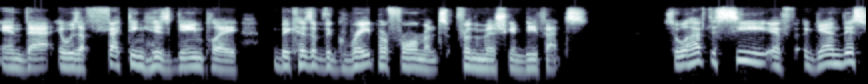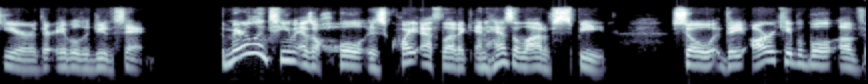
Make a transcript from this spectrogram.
and that it was affecting his gameplay because of the great performance from the Michigan defense. So we'll have to see if again this year they're able to do the same. The Maryland team as a whole is quite athletic and has a lot of speed. So they are capable of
